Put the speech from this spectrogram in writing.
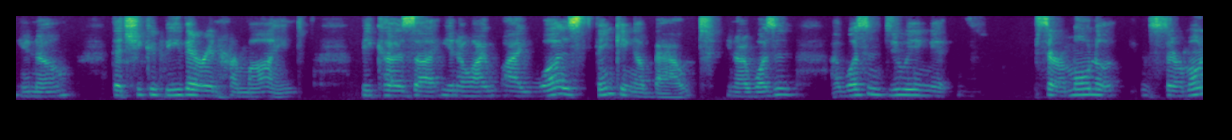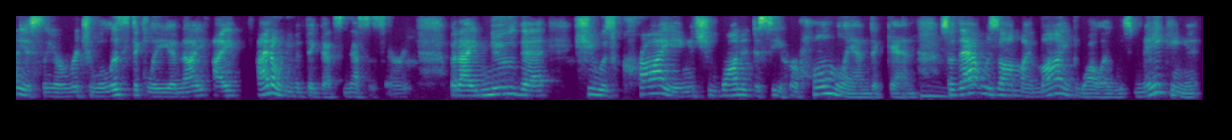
you know, that she could be there in her mind, because uh, you know, I I was thinking about, you know, I wasn't I wasn't doing it ceremonial ceremoniously or ritualistically and I, I i don't even think that's necessary but i knew that she was crying and she wanted to see her homeland again Mm. so that was on my mind while I was making it.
